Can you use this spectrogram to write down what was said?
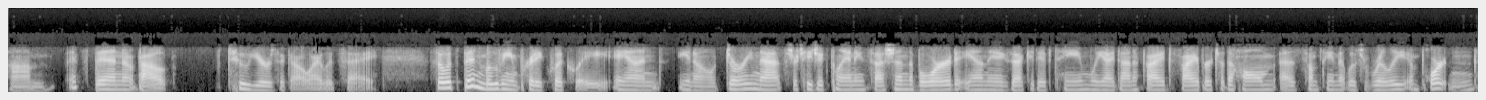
Um, it's been about two years ago, I would say. So it's been moving pretty quickly. And, you know, during that strategic planning session, the board and the executive team, we identified fiber to the home as something that was really important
